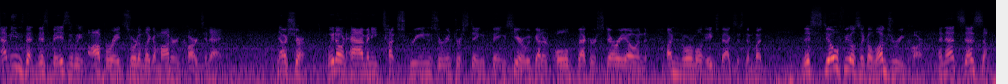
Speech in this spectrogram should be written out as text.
that means that this basically operates sort of like a modern car today. Now, sure, we don't have any touch screens or interesting things here. We've got an old Becker stereo and a normal HVAC system, but this still feels like a luxury car, and that says something.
